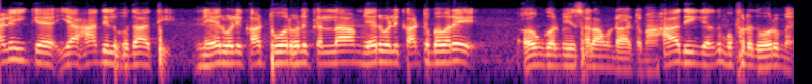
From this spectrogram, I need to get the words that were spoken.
அலைக்க யஹாதில் ஹாதில் ஹுதாத்தி நேர்வழி காட்டுவோர்களுக்கெல்லாம் நேர்வழி காட்டுபவரே உங்கள் மீது சலாம் உண்டாட்டுமா. ஹாதிங்கிறது முஃபரது ஒருமை.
